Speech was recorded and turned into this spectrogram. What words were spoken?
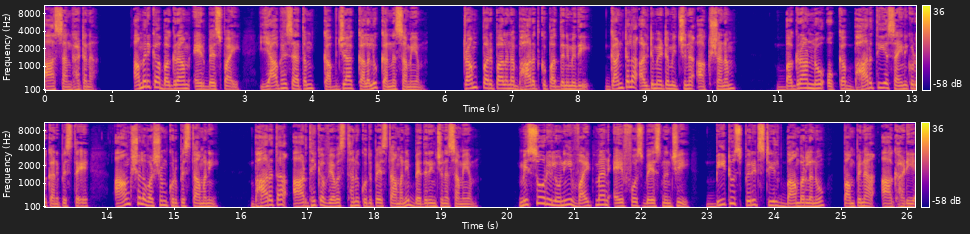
ఆ సంఘటన. అమెరికా బగ్రామ్ ఎయిర్బేస్పై యాభై శాతం కబ్జా కలలు కన్న సమయం. ట్రంప్ పరిపాలన భారత్కు పద్దెనిమిది గంటల అల్టిమేటం ఇచ్చిన ఆ క్షణం బగ్రాన్లో ఒక్క భారతీయ సైనికుడు కనిపిస్తే ఆంక్షల వర్షం కురిపిస్తామని భారత ఆర్థిక వ్యవస్థను కుదిపేస్తామని బెదిరించిన సమయం. మిస్సోరిలోని వైట్ మ్యాన్ ఎయిర్ ఫోర్స్ బేస్ నుంచి బీటూ స్పిరిట్ స్టీల్ బాంబర్లను పంపిన ఆ ఘడియ.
